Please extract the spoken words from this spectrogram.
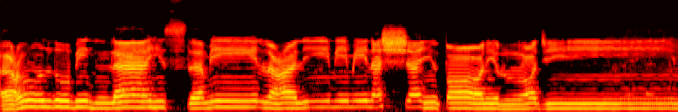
أعوذ بالله السميع العليم من الشيطان الرجيم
